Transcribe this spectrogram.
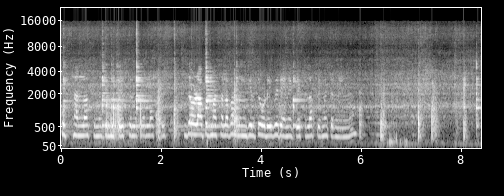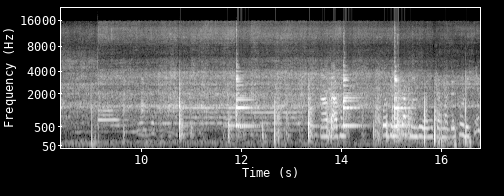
खूप छान लागते म्हणजे मी टेस्टला तर लागते. जेवढा आपण मसाला भाजून घेईल, तेवढे बिर्याणी टेस्ट लागते मैत्रिणींना. आता आपण कोथिंबीर टाकून घेऊया ह्याच्यामध्ये थोडीशी.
